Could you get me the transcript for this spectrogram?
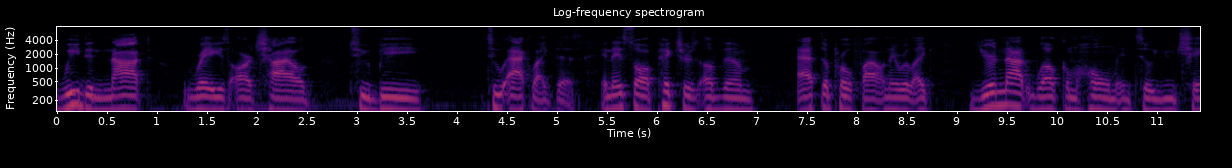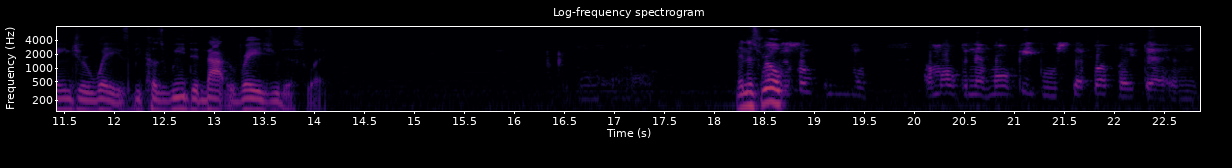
"We did not raise our child to be to act like this." And they saw pictures of them at the profile and they were like, "You're not welcome home until you change your ways because we did not raise you this way." And it's real I'm hoping that more people step up like that and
